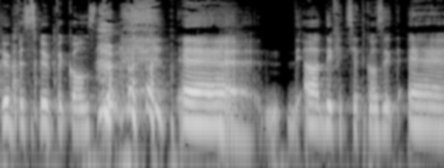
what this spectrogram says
super, super konstigt. Eh, ja, det är faktiskt jättekonstigt. Eh,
